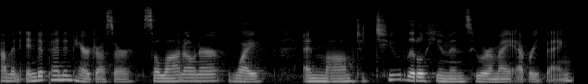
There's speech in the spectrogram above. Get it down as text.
I'm an independent hairdresser, salon owner, wife, and mom to two little humans who are my everything.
